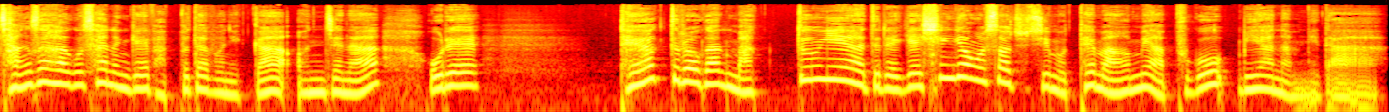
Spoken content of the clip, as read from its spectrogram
장사하고 사는 게 바쁘다 보니까 언제나 올해 대학 들어간 막 뚱이 아들에게 신경을 써주지 못해 마음이 아프고 미안합니다.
